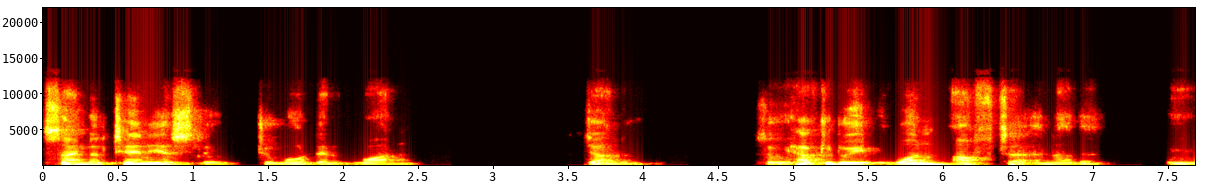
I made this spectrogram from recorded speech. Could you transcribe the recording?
simultaneously to more than one journal. So we have to do it one after another. We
